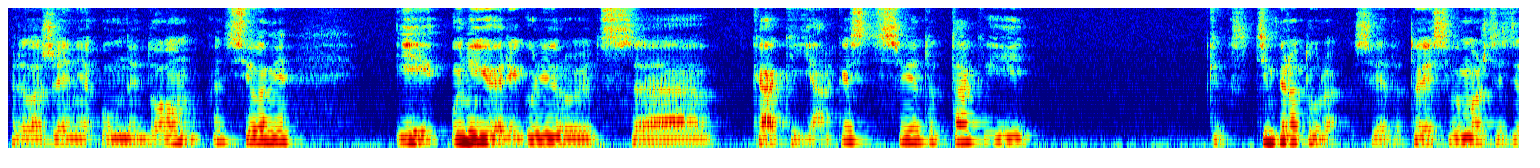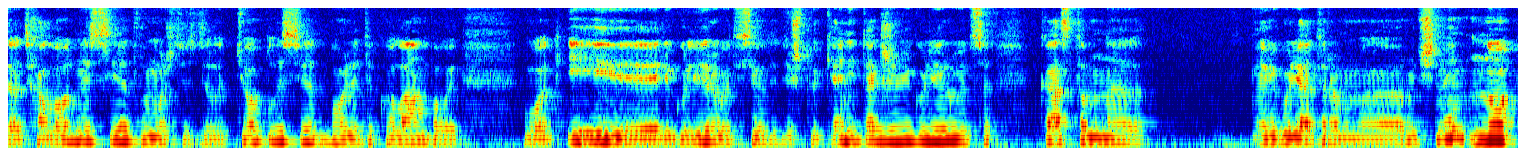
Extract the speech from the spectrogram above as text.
приложение «Умный дом» от Xiaomi. И у нее регулируется как яркость света, так и температура света. То есть вы можете сделать холодный свет, вы можете сделать теплый свет, более такой ламповый. Вот, и регулировать все вот эти штуки. Они также регулируются кастомно регулятором э, ручным, но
